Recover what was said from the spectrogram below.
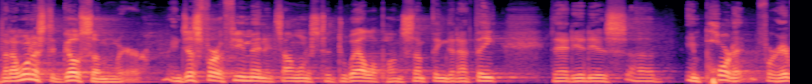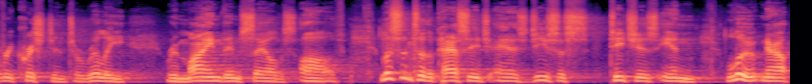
But I want us to go somewhere. And just for a few minutes, I want us to dwell upon something that I think that it is uh, important for every Christian to really remind themselves of. Listen to the passage as Jesus teaches in Luke. Now,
